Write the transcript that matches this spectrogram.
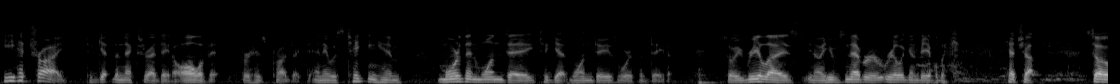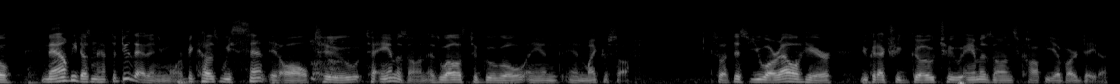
He had tried to get the NEXRAD data, all of it, for his project, and it was taking him more than one day to get one day's worth of data. So he realized, you know, he was never really going to be able to catch up. So now he doesn't have to do that anymore because we sent it all to, to Amazon as well as to Google and, and Microsoft. So at this URL here, you could actually go to Amazon's copy of our data.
